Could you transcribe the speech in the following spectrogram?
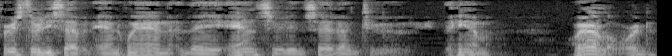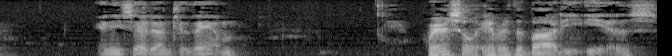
Verse 37, And when they answered and said unto him, Where, Lord? And he said unto them, Wheresoever the body is,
